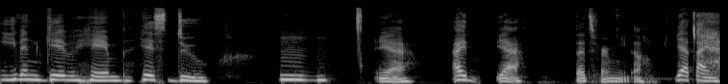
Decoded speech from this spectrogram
even give him his due mm. yeah i yeah that's for me though yeah time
